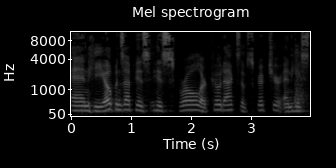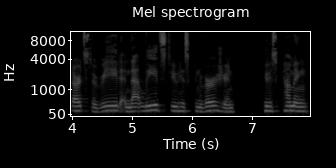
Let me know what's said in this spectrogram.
and he opens up his, his scroll or codex of scripture and he starts to read, and that leads to his conversion, to his coming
